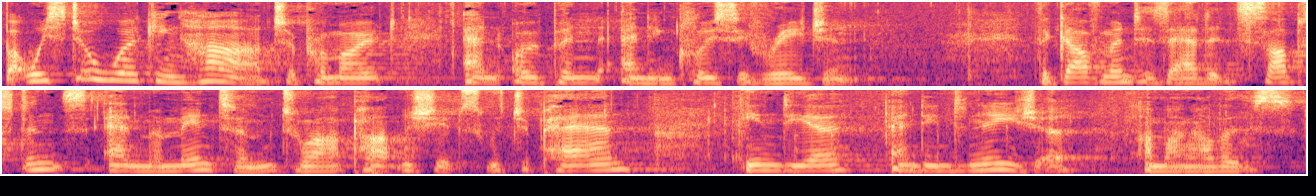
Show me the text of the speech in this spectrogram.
But we're still working hard to promote an open and inclusive region. The government has added substance and momentum to our partnerships with Japan, India, and Indonesia, among others.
